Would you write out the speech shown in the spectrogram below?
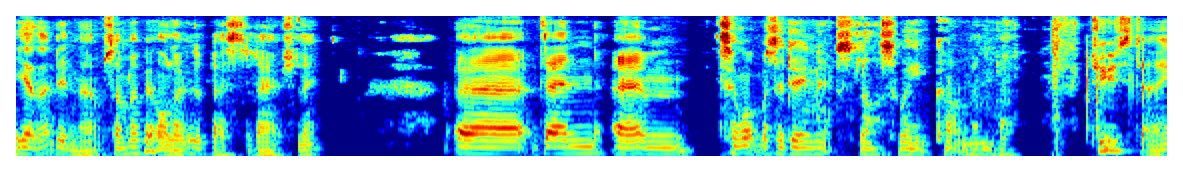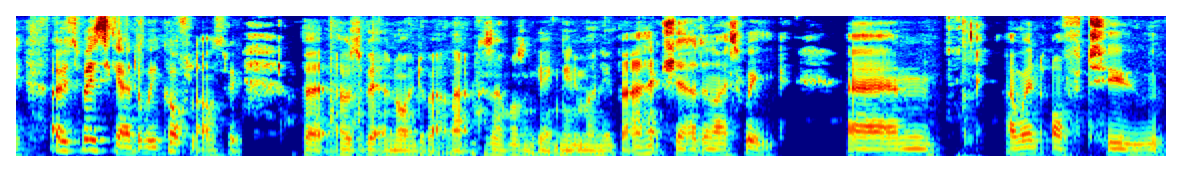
yeah, that didn't happen. So I'm a bit all over the place today actually. Uh, then, um, so what was I doing next last week? Can't remember. Tuesday. Oh, so basically I had a week off last week, but I was a bit annoyed about that because I wasn't getting any money. But I actually had a nice week. Um, I went off to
